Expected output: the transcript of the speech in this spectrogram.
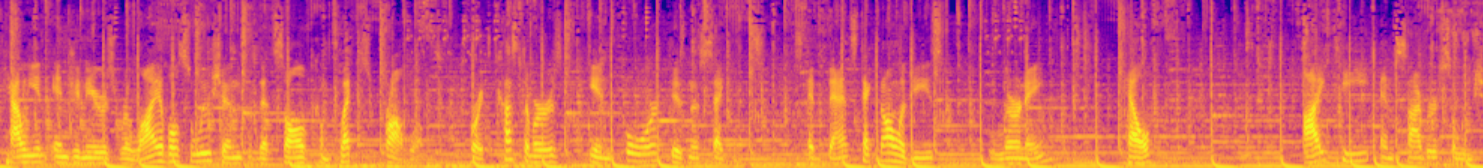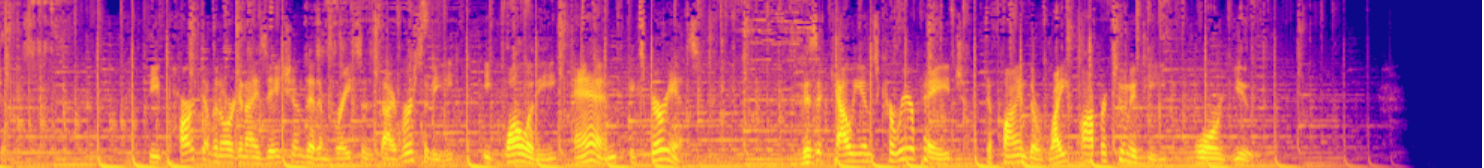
Calian engineers reliable solutions that solve complex problems for its customers in four business segments advanced technologies, learning, health, IT and cyber solutions. Be part of an organization that embraces diversity, equality, and experience. Visit Calian's career page to find the right opportunity for you.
